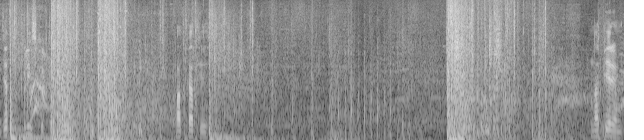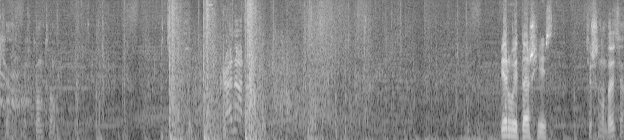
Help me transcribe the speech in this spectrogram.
Где-то близко кто-то будет. Подкат есть. На перемке и в конту. Граната! Первый этаж есть. Тишину дайте.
